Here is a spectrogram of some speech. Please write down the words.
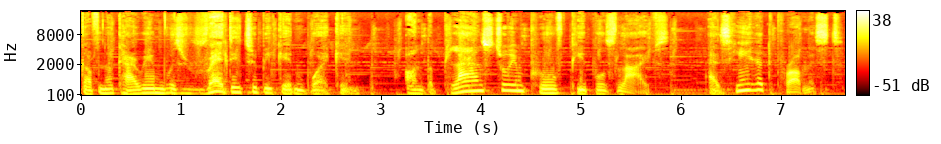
Governor Kareem was ready to begin working on the plans to improve people's lives as he had promised.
